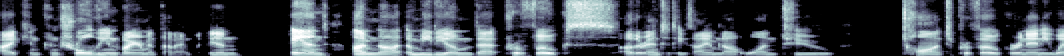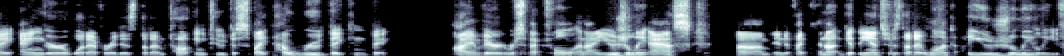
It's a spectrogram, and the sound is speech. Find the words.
I can control the environment that I'm in. And I'm not a medium that provokes other entities. I am not one to taunt, provoke, or in any way anger whatever it is that I'm talking to, despite how rude they can be. I am very respectful and I usually ask. Um, and if I cannot get the answers that I want, I usually leave.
